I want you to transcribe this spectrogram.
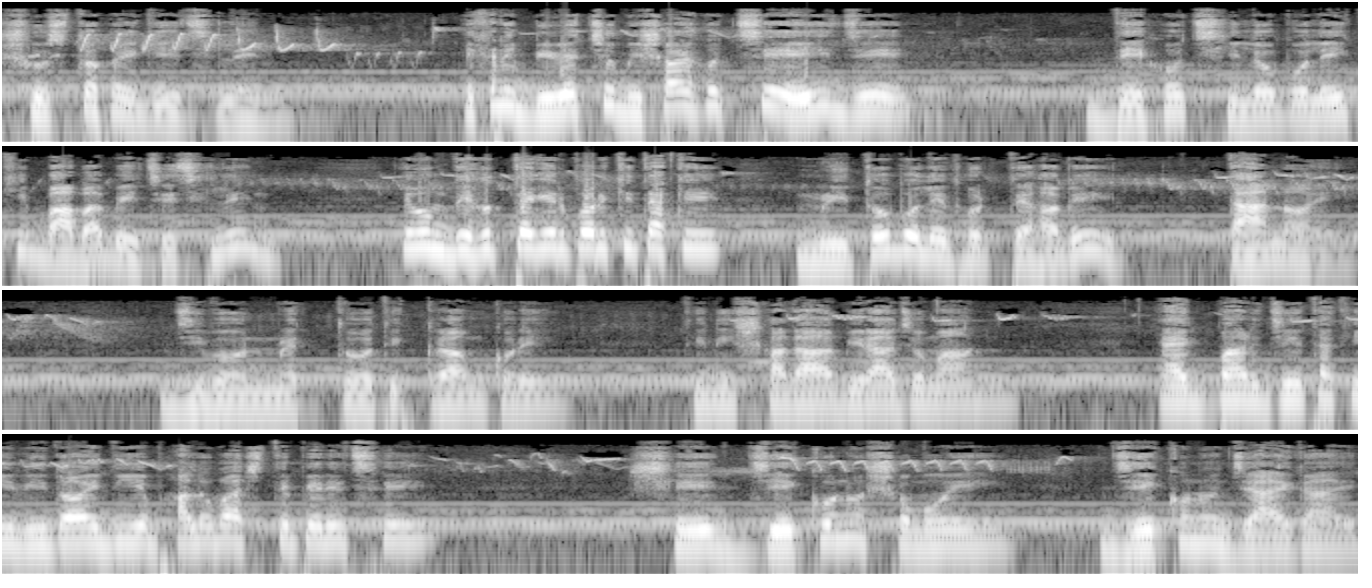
সুস্থ হয়ে গিয়েছিলেন। এখানে বিবেচ্য বিষয় হচ্ছে এই যে, দেহ ছিল বলেই কি বাবা বেঁচেছিলেন এবং দেহত্যাগের পর কি তাকে মৃত বলে ধরতে হবে? তা নয়। জীবন মৃত্যু অতিক্রম করে তিনি সাদা বিরাজমান। একবার যে তাকে হৃদয় দিয়ে ভালোবাসতে পেরেছে, সে যে কোনো সময়ে যে কোনো জায়গায়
